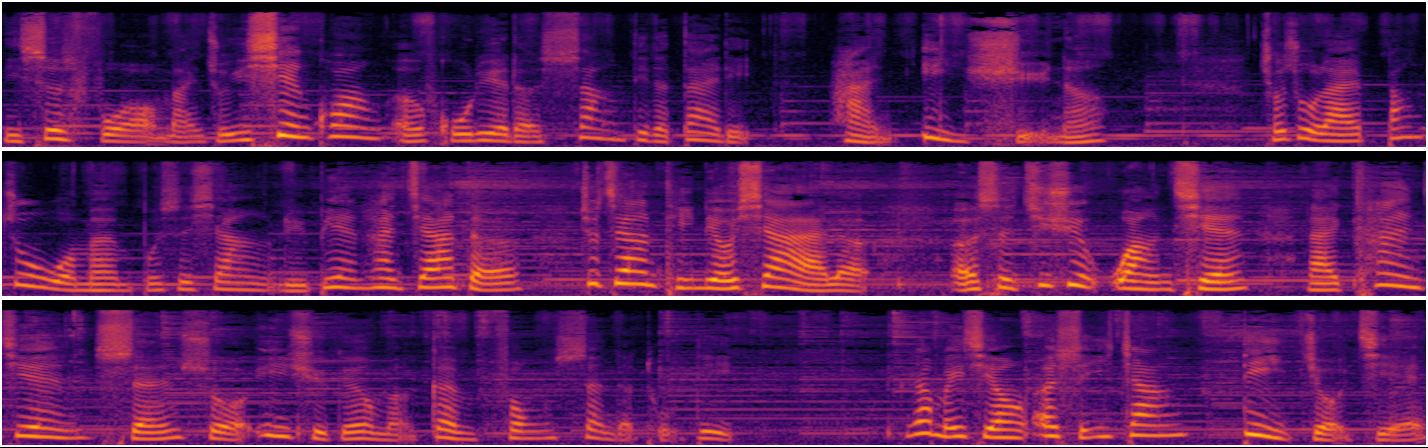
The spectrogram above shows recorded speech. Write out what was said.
你是否满足于现况而忽略了上帝的带领和应许呢？求主来帮助我们，不是像吕便和加得就这样停留下来了，而是继续往前来看见神所应许给我们更丰盛的土地。让我们一起用二十一章第九节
